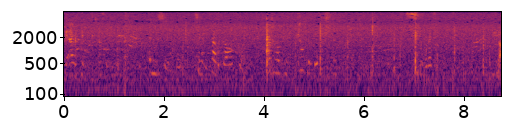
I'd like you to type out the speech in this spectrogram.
一爱你六七个，二十天跳水，现在你跳的高是吧？时候可以跳很多次，气都不带喘。老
